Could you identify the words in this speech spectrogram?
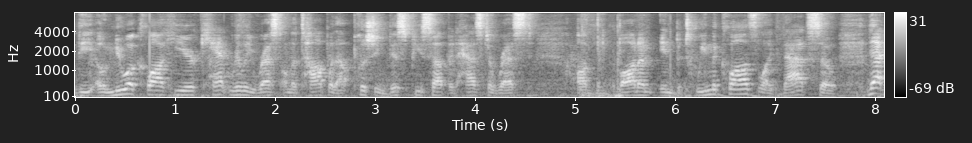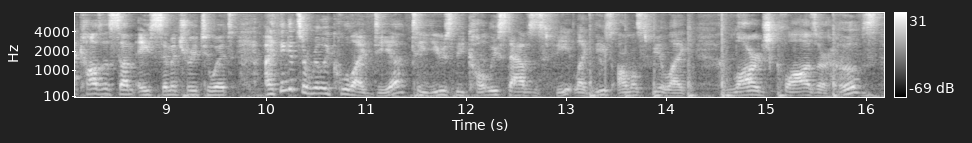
The Onua claw here can't really rest on the top without pushing this piece up. It has to rest on the bottom in between the claws like that, so that causes some asymmetry to it. I think it's a really cool idea to use the Koli staves as feet, like these almost feel like large claws or hooves,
